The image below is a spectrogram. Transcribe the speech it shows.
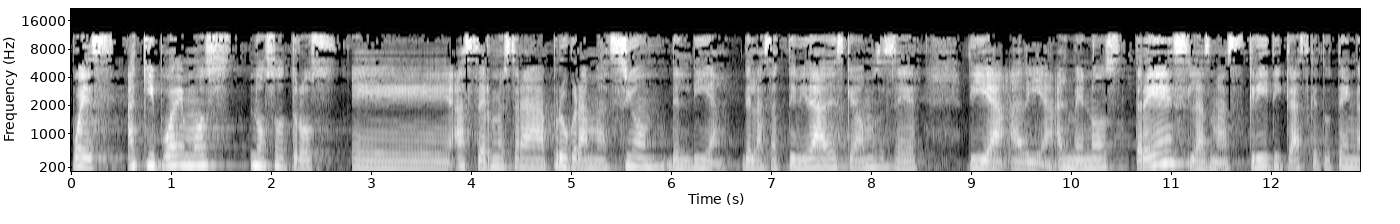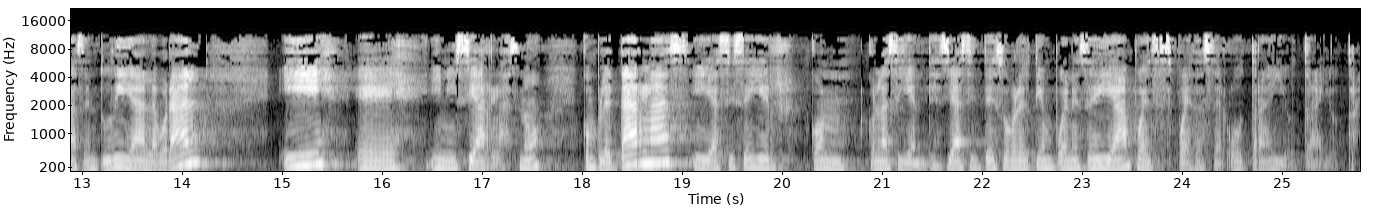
pues aquí podemos nosotros eh, hacer nuestra programación del día, de las actividades que vamos a hacer día a día, al menos tres, las más críticas que tú tengas en tu día laboral y eh, iniciarlas, ¿no? Completarlas y así seguir con, con las siguientes. Ya si te sobra el tiempo en ese día, pues puedes hacer otra y otra y otra.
